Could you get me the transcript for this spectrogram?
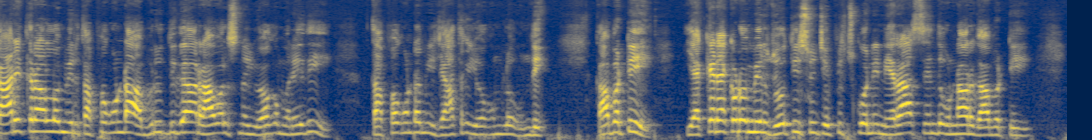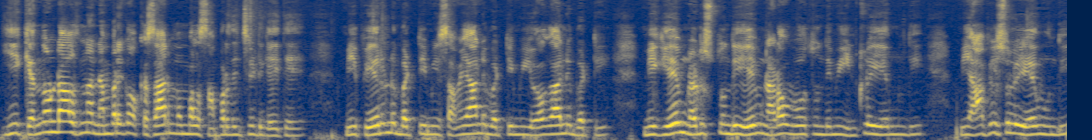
కార్యక్రమాల్లో మీరు తప్పకుండా అభివృద్ధిగా రావాల్సిన యోగం అనేది తప్పకుండా మీ జాతక యోగంలో ఉంది. కాబట్టి ఎక్కడెక్కడో మీరు జ్యోతిష్యం చెప్పించుకొని నిరాశ చెంది ఉన్నారు కాబట్టి ఈ కింద ఉండాల్సిన నెంబర్కి ఒక్కసారి మమ్మల్ని సంప్రదించినట్టుకైతే మీ పేరుని బట్టి మీ సమయాన్ని బట్టి మీ యోగాన్ని బట్టి మీకు ఏం నడుస్తుంది ఏం నడవబోతుంది మీ ఇంట్లో ఏముంది మీ ఆఫీసులో ఏముంది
